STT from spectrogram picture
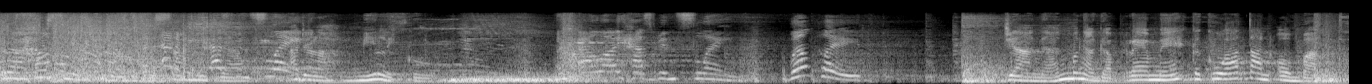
Rahasia samudra adalah milikku. An ally has been slain. Well played. Jangan menganggap remeh kekuatan ombak.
